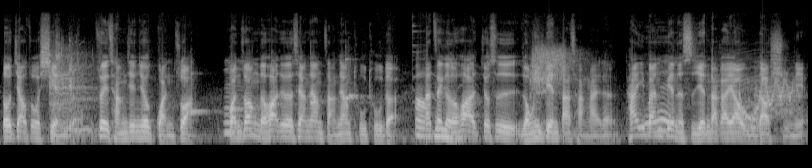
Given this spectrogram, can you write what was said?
都叫做腺瘤。最常见就是管状，管状的话就是像这样长这样突突的。那这个的话就是容易变大肠癌的，它一般变的时间大概要五到十年，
